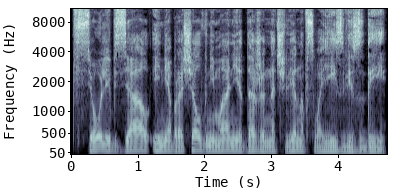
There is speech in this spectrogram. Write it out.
все ли взял и не обращал внимания даже на членов своей звезды.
